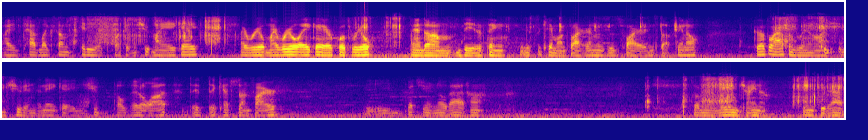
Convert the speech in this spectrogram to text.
I had like some idiot fucking shoot my AK, my real my real AK air quotes real, and um the, the thing just came on fire and this is fire and stuff, you know. Because that's what happens when you shoot an, an AK and you shoot it a lot. It, it catches on fire. You, you bet you didn't know that, huh? So I mean, made in China. You can see that.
